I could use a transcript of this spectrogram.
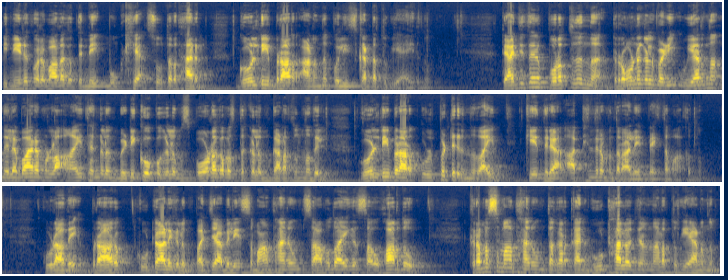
പിന്നീട് കൊലപാതകത്തിന്റെ മുഖ്യ സൂത്രധാരൻ ഗോൾഡി ബ്രാർ ആണെന്ന് പോലീസ് കണ്ടെത്തുകയായിരുന്നു. രാജ്യത്തിന് പുറത്തുനിന്ന് ഡ്രോണുകൾ വഴി ഉയർന്ന നിലവാരമുള്ള ആയുധങ്ങളും വെടിക്കോപ്പുകളും സ്ഫോടക വസ്തുക്കളും കടത്തുന്നതിൽ ഗോൾഡി ബ്രാർ ഉൾപ്പെട്ടിരുന്നതായും കേന്ദ്ര ആഭ്യന്തര മന്ത്രാലയം വ്യക്തമാക്കുന്നു. കൂടാതെ ബ്രാറും കൂട്ടാളികളും പഞ്ചാബിലെ സമാധാനവും സാമുദായിക സൗഹാർദ്ദവും ക്രമസമാധാനവും തകർക്കാൻ ഗൂഢാലോചന നടത്തുകയാണെന്നും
